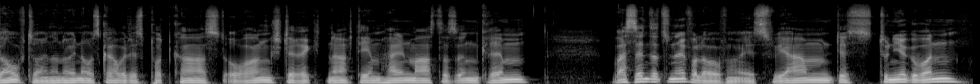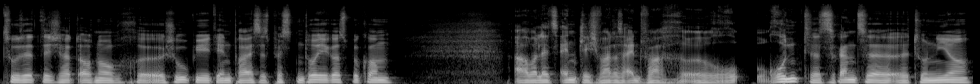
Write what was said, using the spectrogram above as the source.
auf zu einer neuen Ausgabe des Podcasts Orange direkt nach dem Hallenmasters in Krem. Was sensationell verlaufen ist. Wir haben das Turnier gewonnen. Zusätzlich hat auch noch äh, Schubi den Preis des besten Torjägers bekommen. Aber letztendlich war das einfach äh, rund, das ganze äh, Turnier.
